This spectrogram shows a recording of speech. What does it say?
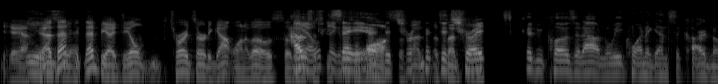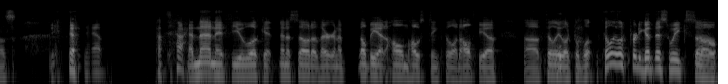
Yeah, He yeah, is, that yeah. that'd be ideal. Detroit's already got one of those, so I that's was just just equals thinking a Say, yeah, loss, Detroit. Detroit couldn't close it out in Week One against the Cardinals. Yep. And then if you look at Minnesota, they're gonna they'll be at home hosting Philadelphia. Uh, Philly looked Philly looked pretty good this week, so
